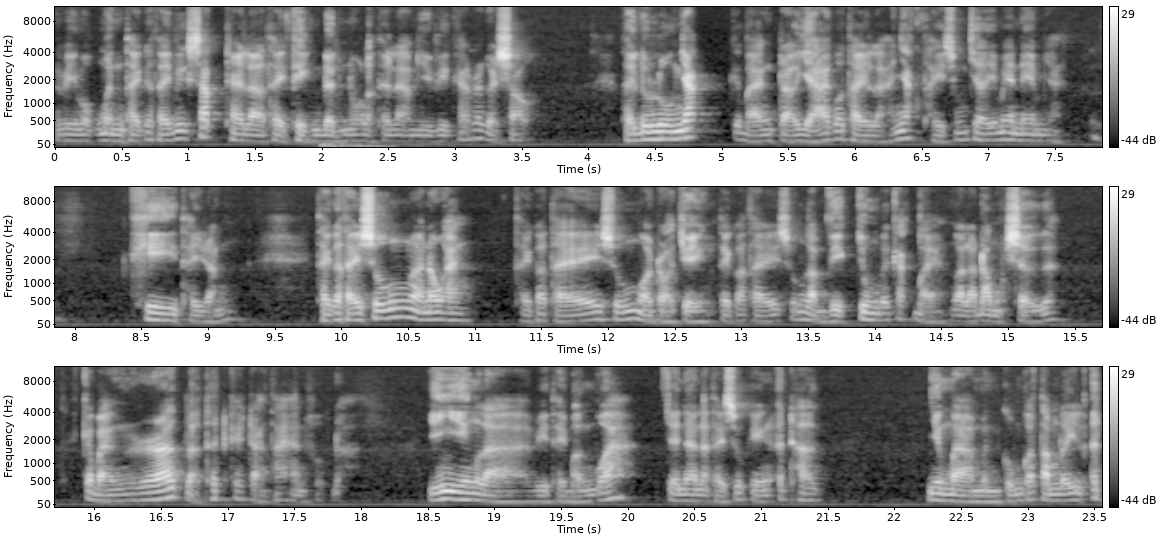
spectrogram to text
vì một mình thầy có thể viết sách hay là thầy thiền định hoặc là thầy làm nhiều việc khác rất là sâu thầy luôn luôn nhắc, cái bạn trợ giả của thầy là nhắc thầy xuống chơi với mấy anh em nha. Khi thầy rảnh, thầy có thể xuống à, nấu ăn, thầy có thể xuống ngồi trò chuyện, thầy có thể xuống làm việc chung với các bạn, gọi là đồng sự các bạn rất là thích cái trạng thái hạnh phúc đó. Dĩ nhiên là vì thầy bận quá, cho nên là thầy xuất hiện ít hơn. Nhưng mà mình cũng có tâm lý ít,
